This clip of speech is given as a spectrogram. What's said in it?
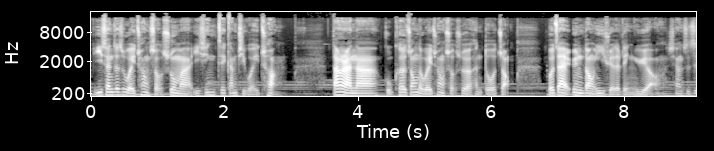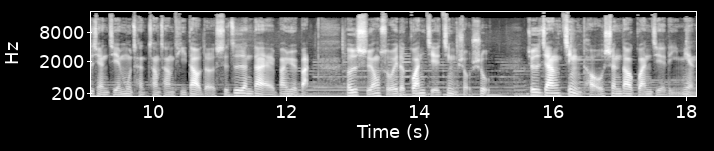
医生，这是微创手术吗？医生，这刚起微创？当然呢、骨科中的微创手术有很多种。不过在运动医学的领域哦，像是之前节目常常常提到的十字韧带半月板，都是使用所谓的关节镜手术，就是将镜头伸到关节里面，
